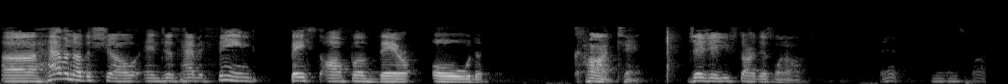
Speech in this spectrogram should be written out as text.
uh, have another show and just have it themed based off of their old content. JJ, you start this one off. Damn, put me on the spot.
